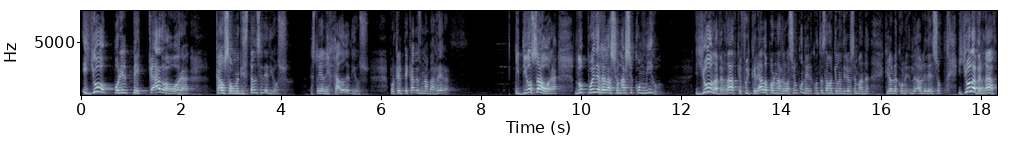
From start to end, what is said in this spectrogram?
Y yo por el pecado ahora causa una distancia de Dios estoy alejado de Dios, porque el pecado es una barrera. Y Dios ahora no puede relacionarse conmigo. Yo, la verdad, que fui creado para una relación con Él. ¿Cuántos estaban aquí la anterior semana que yo hablé, con, de eso? Yo, la verdad,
